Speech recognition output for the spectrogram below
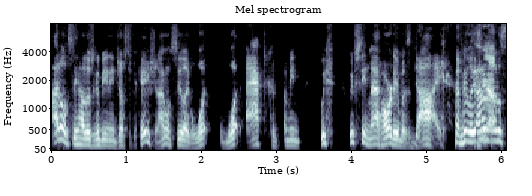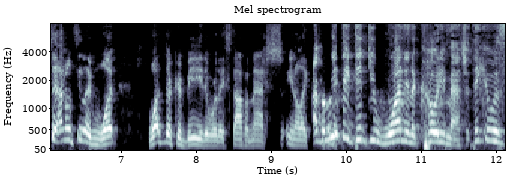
I don't see how there's going to be any justification. I don't see like what what act could. I mean, we we've seen Matt Hardy almost die. I mean, like I don't, Yeah. I don't see I don't see like what what there could be that where they stop a match. You know, like I believe they did do one in a Cody match. I think it was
